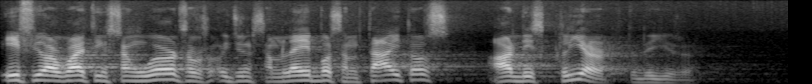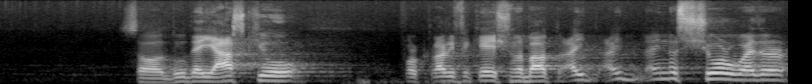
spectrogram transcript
If you are writing some words or using some labels, some titles, are these clear to the user? So do they ask you for clarification about, I, I, am not sure whether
